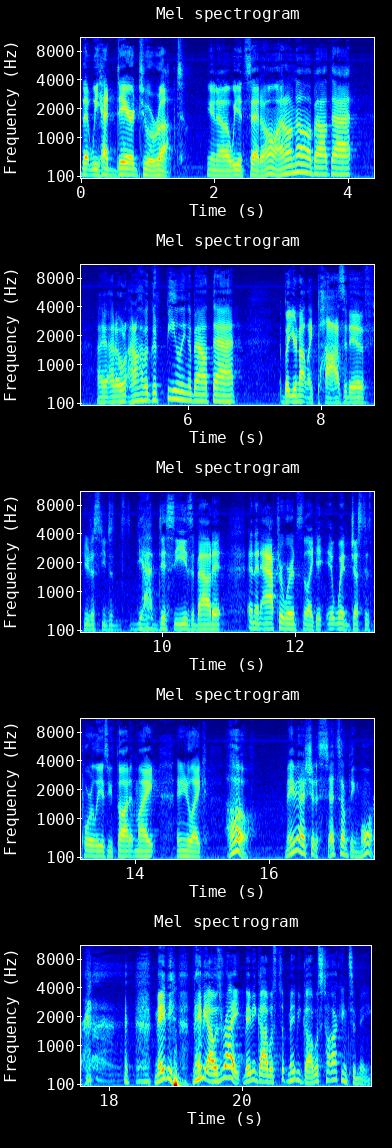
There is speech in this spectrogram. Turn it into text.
that we had dared to erupt, you know, we had said, "Oh, I don't know about that. I, I don't. I don't have a good feeling about that." But you're not like positive. You just you just you have disease about it, and then afterwards, like it, it went just as poorly as you thought it might, and you're like, "Oh, maybe I should have said something more." maybe maybe I was right. Maybe God was t- maybe God was talking to me,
